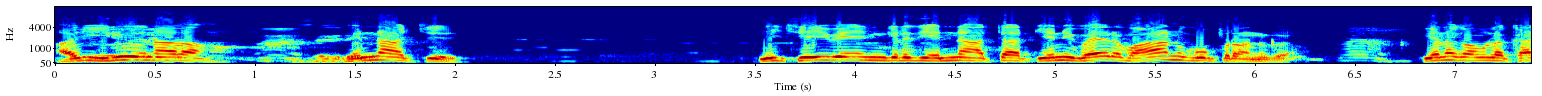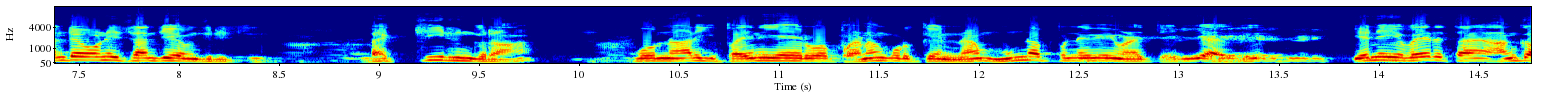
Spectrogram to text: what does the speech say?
அது இருபது நாளாம் என்ன ஆச்சு? நீ செய்வேங்கிறது என்ன அத்தாட்டி நீ வேற வான்னு கூப்பிடுறானுங்க. எனக்கு அவங்கள கண்டவனே சந்தேகம் வந்துருச்சு. வக்கீலுங்கிறான். ஒரு நாளைக்கு பதினையாயிரம் ரூபாய் பணம் கொடுக்கன்னா முன்ன பின்னவே எனக்கு தெரியாது. என்னைய வேற த அங்க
